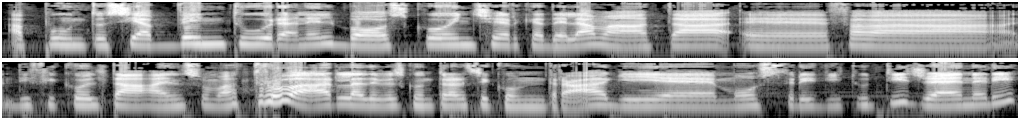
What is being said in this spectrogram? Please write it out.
appunto si avventura nel bosco in cerca dell'amata, eh, fa difficoltà insomma a trovarla, deve scontrarsi con draghi e mostri di tutti i generi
